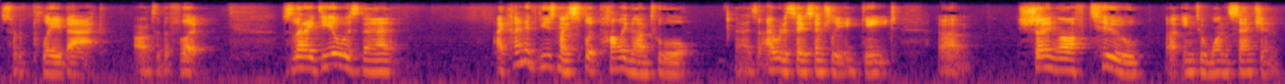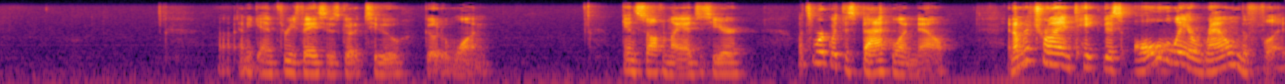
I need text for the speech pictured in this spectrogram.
sort of play back onto the foot. So that idea was that I kind of used my split polygon tool as I would say essentially a gate, um, shutting off two into one section. Uh, and again, three faces go to two, go to one. Again, soften my edges here. Let's work with this back one now. And I'm going to try and take this all the way around the foot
